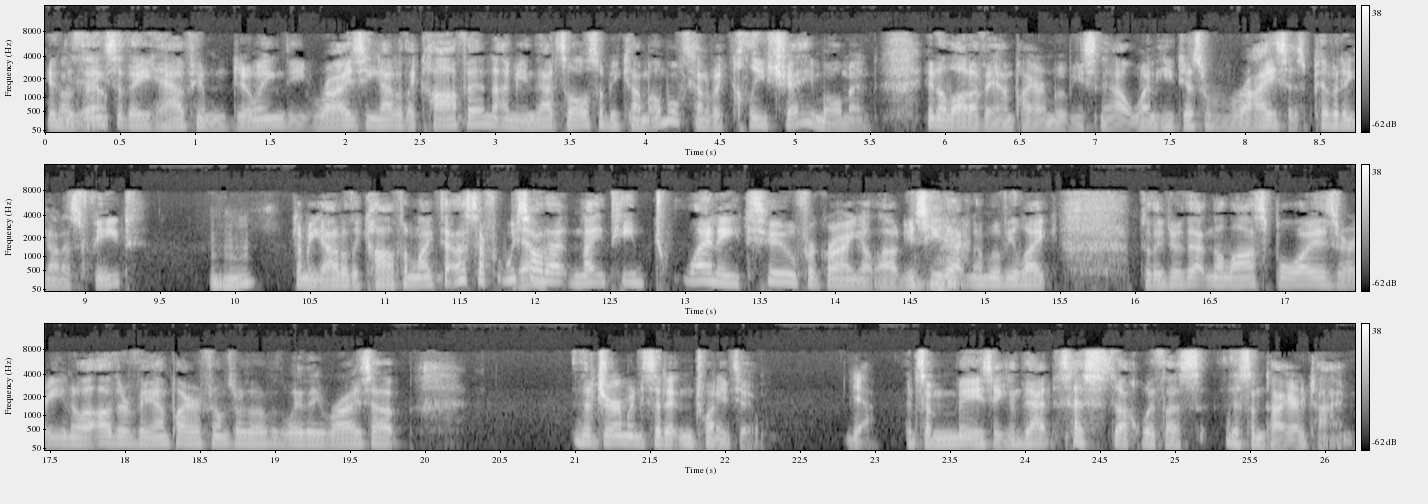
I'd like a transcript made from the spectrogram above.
And oh, the yeah. things that they have him doing, the rising out of the coffin, I mean, that's also become almost kind of a cliche moment in a lot of vampire movies now when he just rises, pivoting on his feet mm-hmm. coming out of the coffin like that. That's we yeah. saw that in 1922 for crying out loud. You see yeah. that in a movie like, do they do that in The Lost Boys or you know other vampire films or the way they rise up? The Germans did it in 22. Yeah, it's amazing, and that has stuck with us this entire time.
